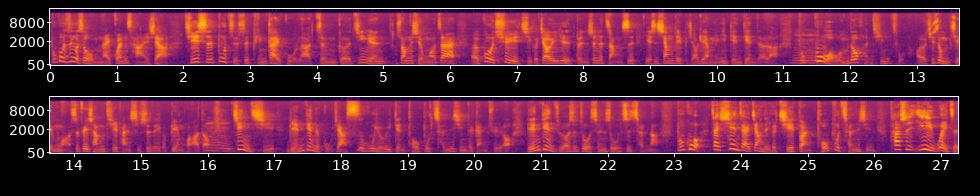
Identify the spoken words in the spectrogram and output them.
不过这个时候我们来观察一下，其实不只是瓶盖股啦，整个金元双雄哦，在呃过去几个交易日本身的涨势也是相对比较亮眼一点点的啦。不过我们都很清楚，呃，其实我们节目啊是非常贴盘时事的一个变化的。近期联电的股价似乎有一点头部成型的感觉哦。联电主要是做成熟制程啊，不过在现在这样的一个阶段，头部成型，它是意味着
